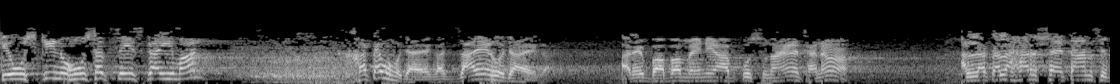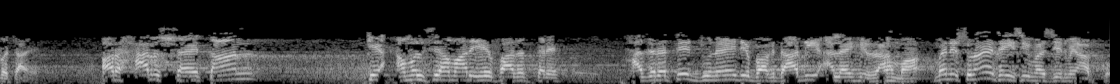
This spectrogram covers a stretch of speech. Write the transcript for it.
कि उसकी नहूसत से इसका ईमान खत्म हो जाएगा, जाये हो जाएगा। अरे बाबा, मैंने आपको सुनाया था ना। अल्लाह ताला हर शैतान से बचाए। और हर शैतान के अमल से हमारी हिफाजत करे। हज़रत जुनैद बगदादी रहमा, मैंने सुनाया था इसी मस्जिद में आपको,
